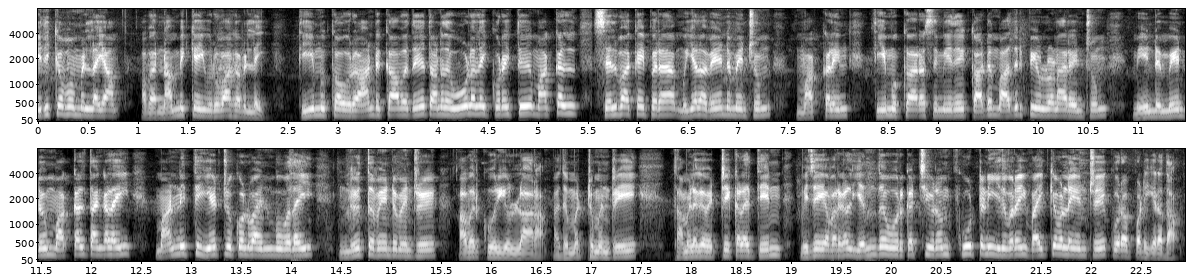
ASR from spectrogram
மிதிக்கவும் இல்லையாம். அவர் நம்பிக்கை உருவாகவில்லை. திமுக ஒரு ஆண்டுக்காவது தனது ஊழலை குறைத்து மக்கள் செல்வாக்கை பெற முயல வேண்டும் என்றும் மக்களின் திமுக அரசு மீது கடும் அதிருப்தியுள்ளனர் என்றும் மீண்டும் மீண்டும் மக்கள் தங்களை மன்னித்து ஏற்றுக்கொள்வார் என்பதை நிறுத்த வேண்டும் என்று அவர் கூறியுள்ளாராம். அது மட்டுமின்றி தமிழக வெற்றி களத்தின் விஜய் அவர்கள் எந்த ஒரு கட்சியுடன் கூட்டணி இதுவரை வைக்கவில்லை என்று கூறப்படுகிறதாம்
